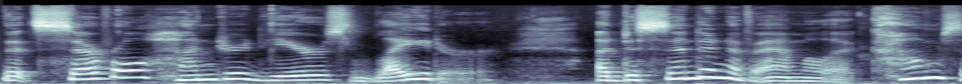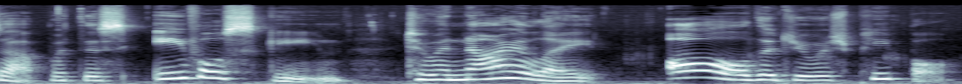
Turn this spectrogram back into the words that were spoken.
that several hundred years later, a descendant of Amalek comes up with this evil scheme to annihilate all the Jewish people.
